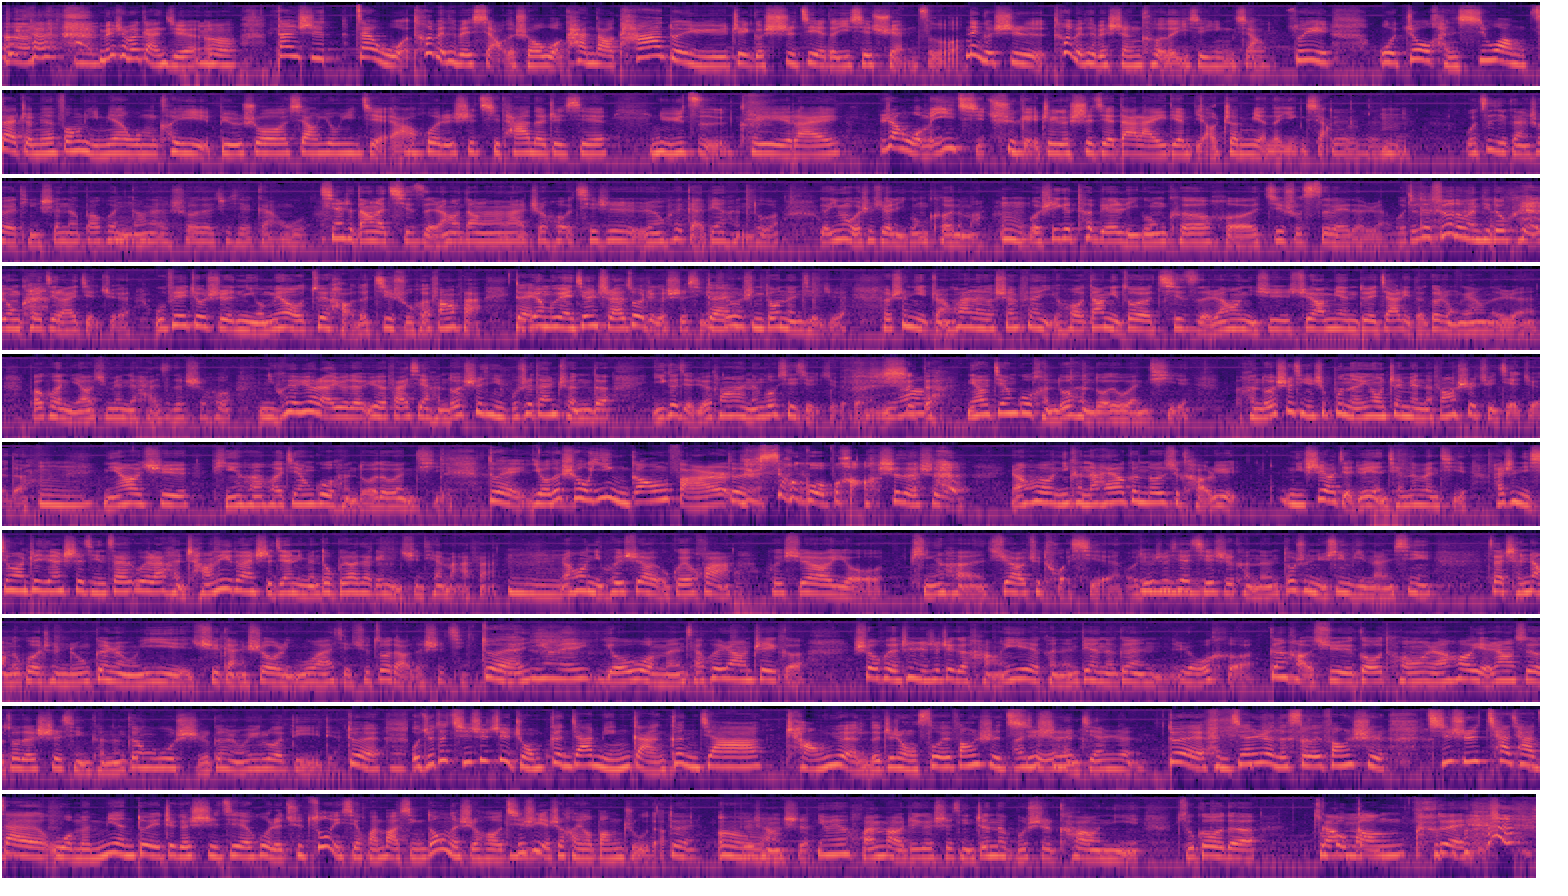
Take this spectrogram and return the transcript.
不然没什么感觉。嗯，但是在我特别特别小的时候，我看到他对于这个世界的一些选择，那个是特别特别深刻的一些印象，所以我就很希望在枕边风里面，我们可以比如说像庸医姐啊，或者是其他的这些女子，可以来让我们一起去给这个世界带来一点比较正面的影响。对对对。我自己感受也挺深的，包括你刚才说的这些感悟。先是当了妻子，然后当了妈妈之后，其实人会改变很多。因为我是学理工科的嘛，嗯我是一个特别理工科和技术思维的人。我觉得 所有的问题都可以用科技来解决，无非就是你有没有最好的技术和方法，你对愿不愿意坚持来做这个事情，对所有事情都能解决。可是你转换了个身份以后，当你做了妻子，然后你去需要面对家里的各种各样的人，包括你要去面对孩子的时候，你会越来越的越发现很多事情不是单纯的一个解决方案能够去解决的。你要是的，你要兼顾很多很多的问题，很多事情是不能用正面的方式去解决的。嗯，你要去平衡和兼顾很多的问题。对，有的时候硬刚反而对 效果不好。是的，是的。然后你可能还要更多的去考虑你是要解决眼前的问题，还是你希望这件事情在未来很长的一段时间里面都不要再给你去添麻烦？嗯，然后你会需要有规划，会需要有平衡，需要去妥协。我觉得这些其实可能都是女性比男性。在成长的过程中，更容易去感受、领悟，而且去做到的事情。对，因为有我们，才会让这个社会，甚至是这个行业，可能变得更柔和、更好去沟通，然后也让所有做的事情可能更务实、更容易落地一点。对，我觉得其实这种更加敏感、更加长远的这种思维方式，其实很坚韧。对，很坚韧的思维方式，其实恰恰在我们面对这个世界或者去做一些环保行动的时候，其实也是很有帮助的。对，嗯，非常是因为。环保这个事情真的不是靠你足够的刚刚 对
